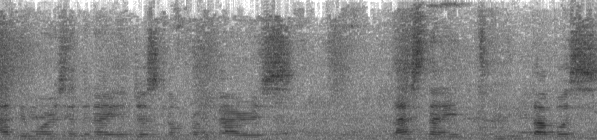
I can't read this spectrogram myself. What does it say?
Ate Morissette and I had just come from Paris last night. Tapos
